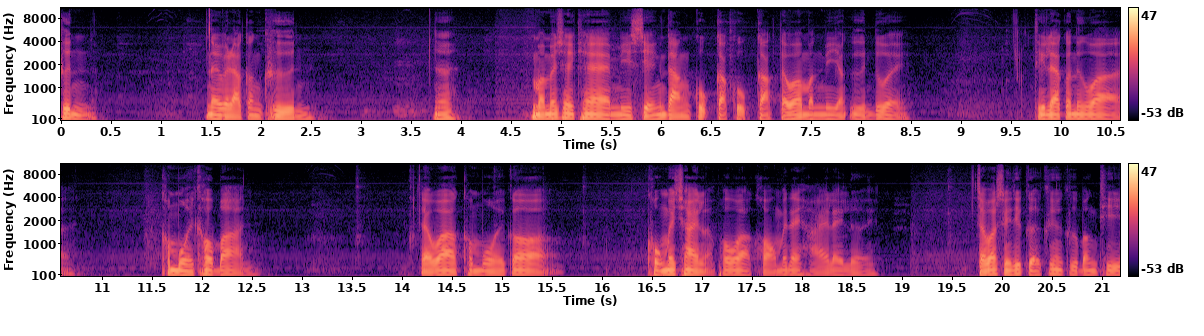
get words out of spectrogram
ขึ้น ในเวลากลางคืนนะมันไม่ใช่แค่มีเสียงดังกุกกักกุกกัก แต่ว่ามันมีอย่างอื่นด้วย ทีแรกก็นึกว่าขโมยเข้าบ้าน แต่ว่าขโมยก็คงไม่ใช่ละเพราะว่าของไม่ได้หายอะไรเลย แต่ว่าสิ่งที่เกิดขึ้นก็คือบางที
